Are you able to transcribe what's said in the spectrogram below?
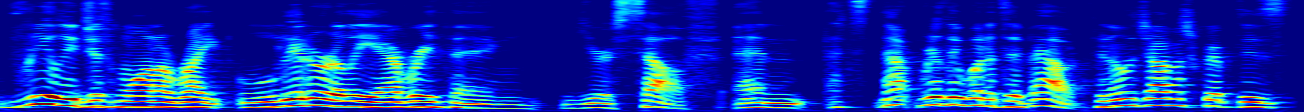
really just want to write literally everything yourself and that's not really what it's about. Vanilla javascript is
